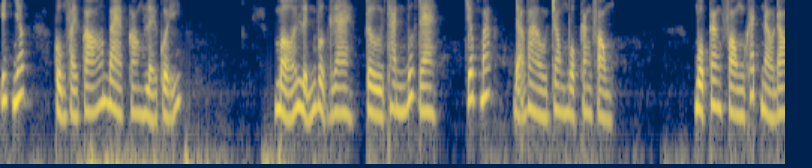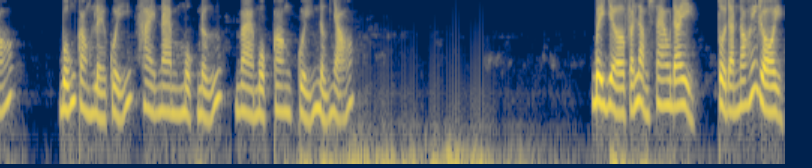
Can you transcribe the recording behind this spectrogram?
ít nhất cũng phải có ba con lệ quỷ. Mở lĩnh vực ra, từ thanh bước ra, chớp mắt đã vào trong một căn phòng. Một căn phòng khách nào đó, bốn con lệ quỷ, hai nam một nữ và một con quỷ nữ nhỏ. Bây giờ phải làm sao đây? Tôi đã nói rồi,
